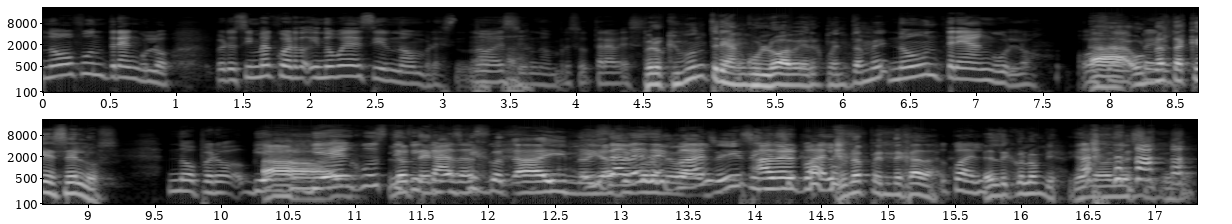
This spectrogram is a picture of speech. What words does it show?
No fue un triángulo, pero sí me acuerdo, y no voy a decir nombres, no voy a decir nombres otra vez. Pero que hubo un triángulo, a ver, cuéntame. no un triángulo. O ah, sea, un pero- ataque de celos. No, pero bien, Ay, bien lo justificadas. que con- Ay, no, ¿Y ya sé sabes de cuál? Sí, sí, A ver, sé. ¿cuál? Una pendejada. ¿Cuál? El de Colombia. Ya no decir. o sea.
